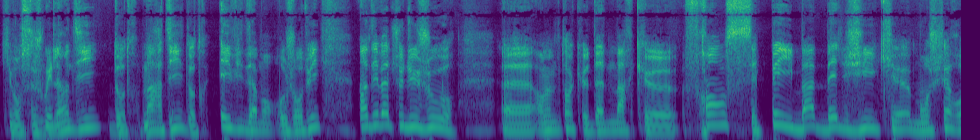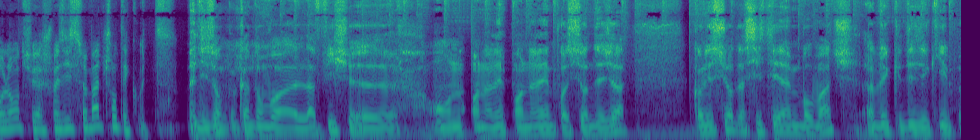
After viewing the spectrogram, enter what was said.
qui vont se jouer lundi, d'autres mardi, d'autres évidemment aujourd'hui. Un des matchs du jour, euh, en même temps que Danemark-France, c'est Pays-Bas-Belgique. Mon cher Roland, tu as choisi ce match, on t'écoute. Ben, disons que quand on voit l'affiche, euh, on a l'impression déjà qu'on est sûr d'assister à un beau match avec des équipes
